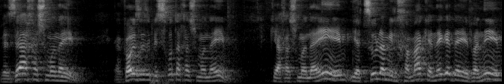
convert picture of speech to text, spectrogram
וזה החשמונאים. הכל זה, זה בזכות החשמונאים. כי החשמונאים יצאו למלחמה כנגד היוונים,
